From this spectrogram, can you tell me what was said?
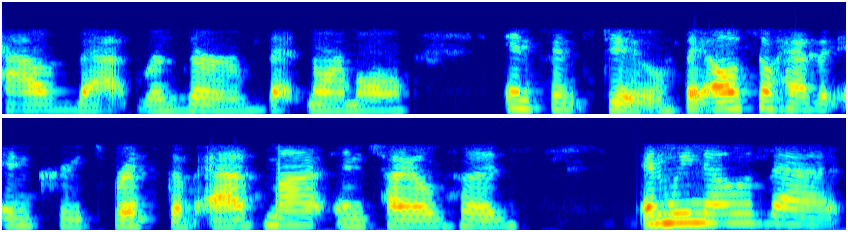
have that reserve that normal infants do. They also have an increased risk of asthma in childhood and we know that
